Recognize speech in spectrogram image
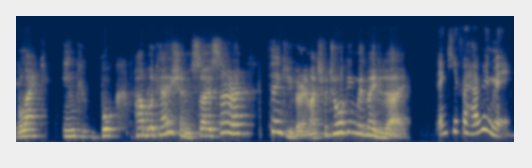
Black Inc. book publication. So, Sara, thank you very much for talking with me today. Thank you for having me.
